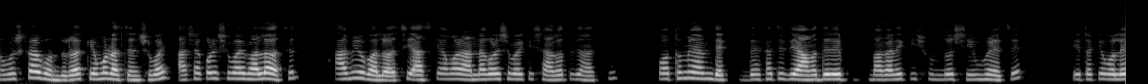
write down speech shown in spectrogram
নমস্কার বন্ধুরা, কেমন আছেন সবাই? আশা করি সবাই ভালো আছেন। আমিও ভালো আছি। আজকে আমার রান্নাঘরে সবাইকে স্বাগত জানাচ্ছি। প্রথমে আমি দেখাচ্ছি যে আমাদের বাগানে কি সুন্দর শিম হয়েছে। এটাকে বলে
